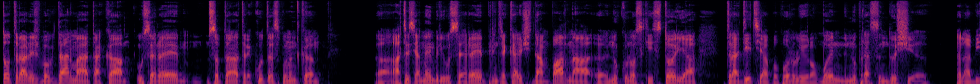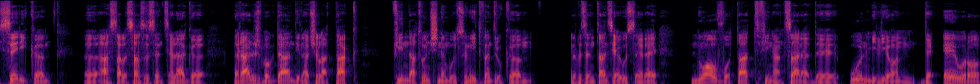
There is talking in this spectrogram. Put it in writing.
tot Rareș Bogdan mai ataca USR săptămâna trecută, spunând că Uh, atâția membri USR, printre care și Dan Barna, uh, nu cunosc istoria, tradiția poporului român, nu prea sunt duși uh, pe la biserică. Asta lăsa să se înțeleagă Rareș Bogdan din acel atac, fiind atunci nemulțumit pentru că reprezentanții ai USR nu au votat finanțarea de un milion de euro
